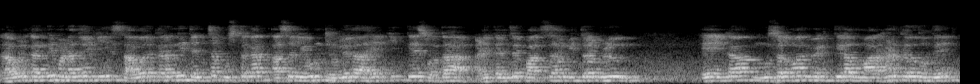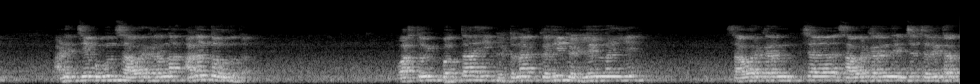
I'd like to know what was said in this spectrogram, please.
राहुल गांधी म्हणाले की सावरकरांनी त्यांच्या पुस्तकात असं लिहून ठेवलेलं आहे की ते स्वतः आणि त्यांचे पाच सहा मित्र मिळून हे एका मुसलमान व्यक्तीला मारहाण करत होते आणि जे बघून सावरकरांना आनंद होत होता. वास्तविक बघता ही घटना कधी घडलेली नाहीये. सावरकरांच्या सावरकरांनी त्यांच्या चरित्रात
